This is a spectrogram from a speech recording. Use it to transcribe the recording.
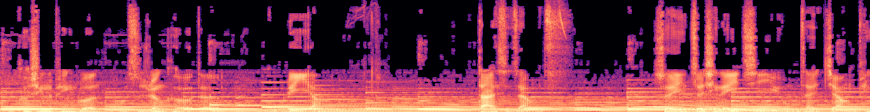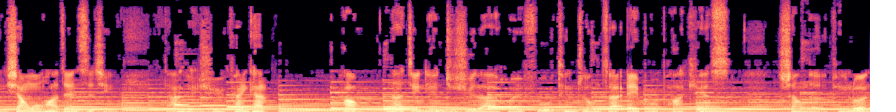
五颗星的评论或是任何的鼓励啊，大概是这样子。所以最新的一集我们在讲品香文化这件事情，大家可以去看一看。好，那今天继续来回复听众在 Apple Podcast 上的评论。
